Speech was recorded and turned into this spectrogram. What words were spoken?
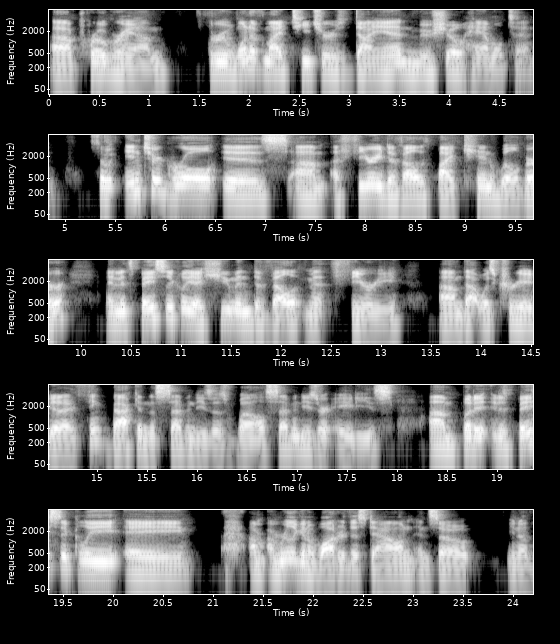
uh, program through one of my teachers, Diane Musho Hamilton. So integral is um, a theory developed by Ken Wilber and it's basically a human development theory um, that was created, I think, back in the 70s as well, 70s or 80s. Um, but it, it is basically a, I'm, I'm really going to water this down. And so, you know,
